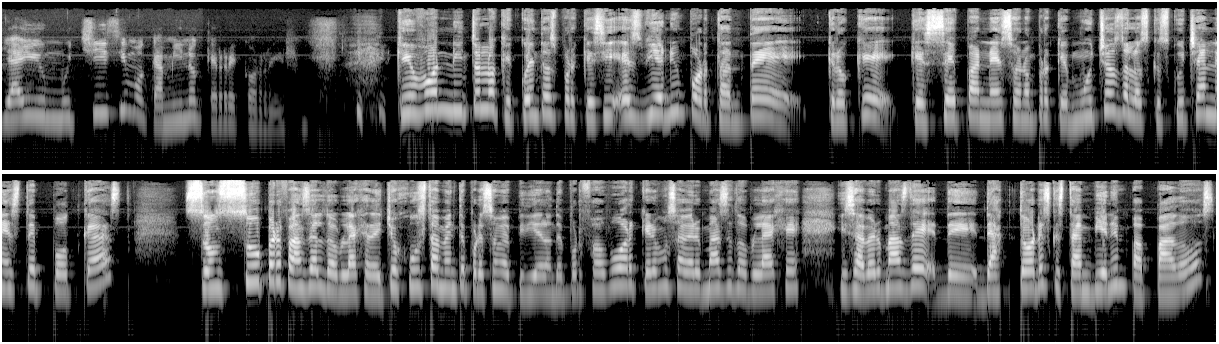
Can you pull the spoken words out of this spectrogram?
y hay muchísimo camino que recorrer. Qué bonito lo que cuentas, porque sí, es bien importante, creo que, que sepan eso, ¿no? Porque muchos de los que escuchan este podcast son súper fans del doblaje. De hecho, justamente por eso me pidieron de, por favor, queremos saber más de doblaje y saber más de, de, de actores que están bien empapados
